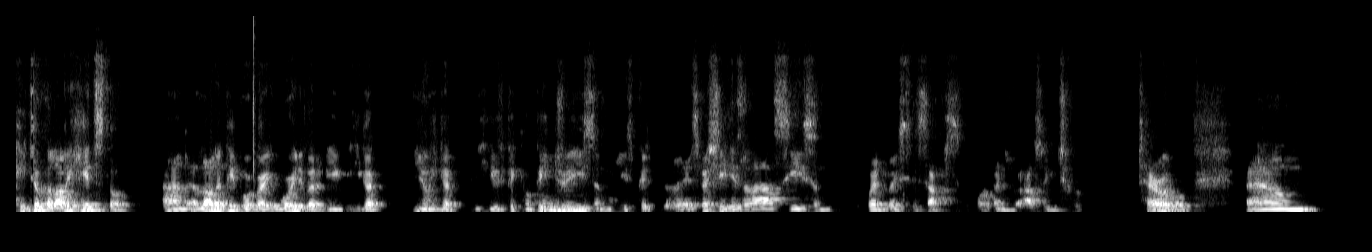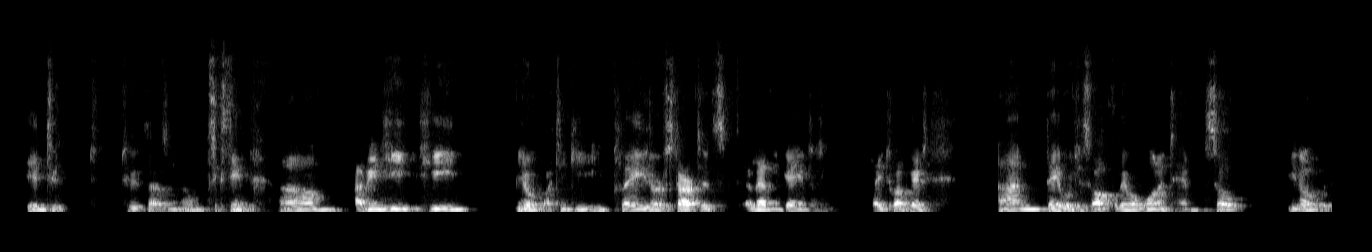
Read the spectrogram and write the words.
He took a lot of hits though, and a lot of people were very worried about him. He, he got you know he got he was picking up injuries, and he's especially his last season when basically San Francisco 49ers were absolutely ter- terrible. Um, into 2016. Um, I mean, he he, you know, I think he, he played or started 11 games. I think played 12 games and they were just awful. They were one and ten. So you know,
